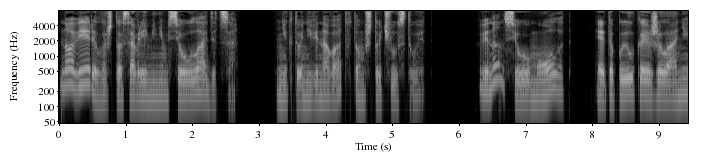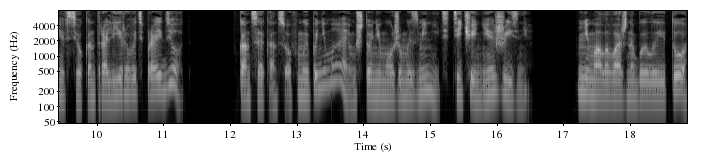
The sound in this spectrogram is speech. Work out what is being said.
но верила, что со временем все уладится. Никто не виноват в том, что чувствует. Винансио молод, это пылкое желание все контролировать пройдет. Конце концов, мы понимаем, что не можем изменить течение жизни. Немаловажно было и то,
